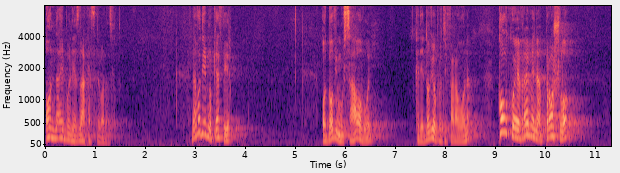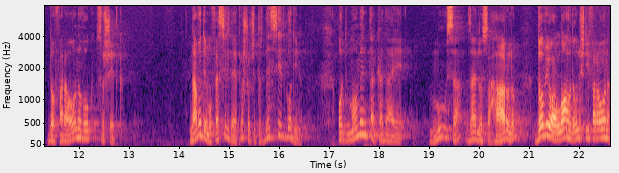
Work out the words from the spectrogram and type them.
On najbolje zna kad se treba odazvati. Navodi Ibnu Ketir o dovi Musaovoj, kad je dovio protiv faraona, koliko je vremena prošlo do faraonovog svršetka. Navode mu Fesiri da je prošlo 40 godina od momenta kada je Musa zajedno sa Harunom dovio Allahu da uništi faraona.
